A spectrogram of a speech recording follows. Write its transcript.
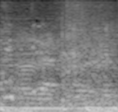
Gracias.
